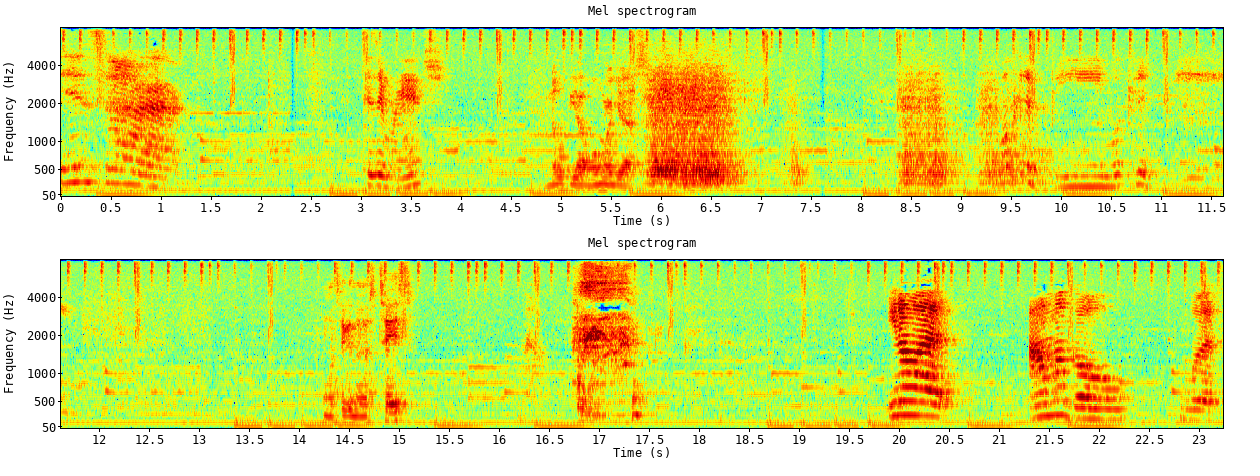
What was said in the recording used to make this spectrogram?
Is that? Is it ranch? Nope, you got one more guess. What could it be? What could it be? Want to take another taste? No. You know what? I'm gonna go with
